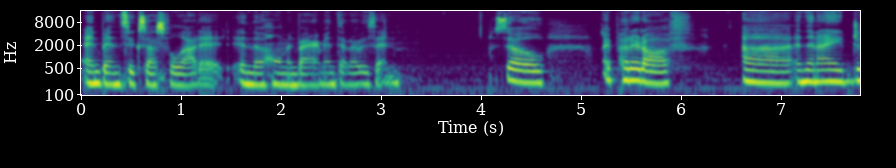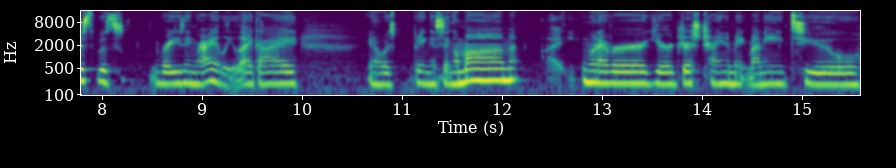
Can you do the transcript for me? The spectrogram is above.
and been successful at it in the home environment that I was in. So I put it off. Uh, and then I just was raising Riley. Like I, you know, was being a single mom. Whenever you're just trying to make money to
